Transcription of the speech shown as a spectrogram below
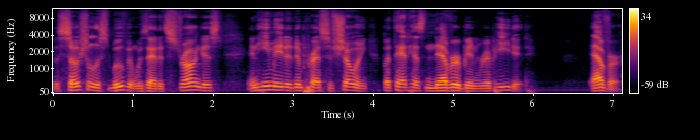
the socialist movement was at its strongest, and he made an impressive showing, but that has never been repeated, ever.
